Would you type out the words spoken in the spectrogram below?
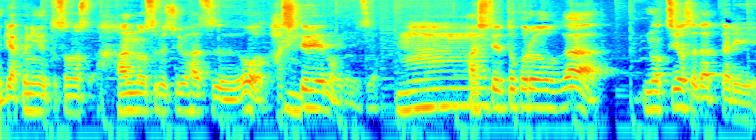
ー逆に言うとその反応する周波数を発してもいるんですよ。うーん。発してるところがの強さだったり、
